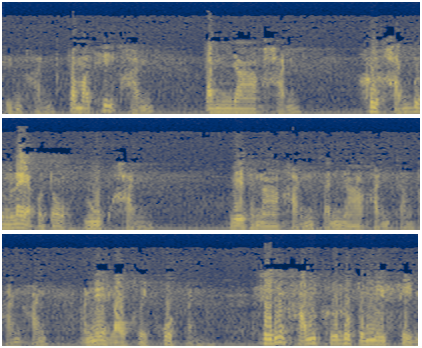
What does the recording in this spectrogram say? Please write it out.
ศีลขัน สมาธิขัน ปัญญาขัน คือขันเบื้องแรกก็ต่อรูปขัน เวทนาขัน สัญญาขัน สังขารขัน อันนี้เราเคยพูดกันศีลขันคือรูปตัวมีศีล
